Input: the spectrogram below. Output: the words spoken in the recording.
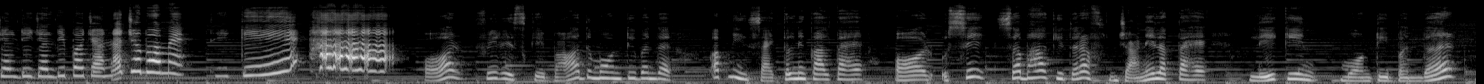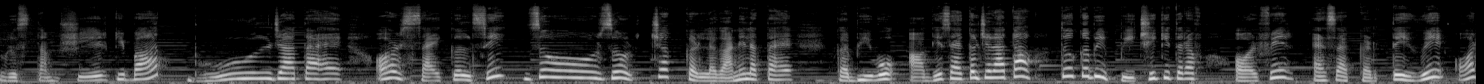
जल्दी जल्दी पहुँचाना जब हमें। ठीक है। और फिर इसके बाद मोंटी बंदर अपनी साइकिल निकालता है और उससे सभा की तरफ़ जाने लगता है। लेकिन मोंटी बंदर रुस्तम शेर की बात भूल जाता है और साइकिल से ज़ोर ज़ोर चक्कर लगाने लगता है। कभी वो आगे साइकिल चलाता तो कभी पीछे की तरफ़ और फिर ऐसा करते हुए और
